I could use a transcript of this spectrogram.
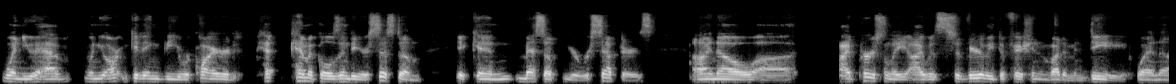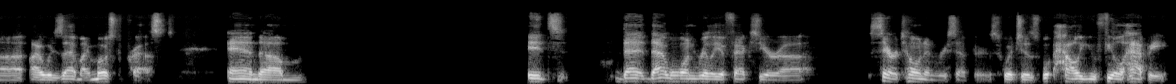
when you have when you aren't getting the required ke- chemicals into your system, it can mess up your receptors. I know. Uh, I personally, I was severely deficient in vitamin D when uh, I was at my most depressed, and um, it's that that one really affects your uh, serotonin receptors, which is how you feel happy.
